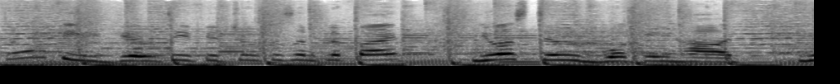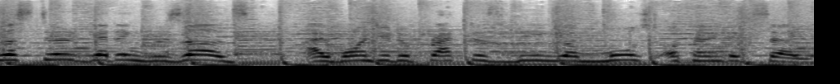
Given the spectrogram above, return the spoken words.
Don't feel guilty if you choose to simplify. You are still working hard. You are still getting results. I want you to practice being your most authentic self.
